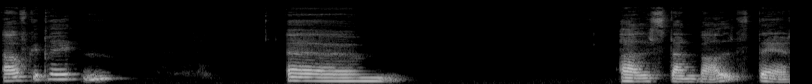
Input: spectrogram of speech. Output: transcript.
aufgetreten. Ähm, als dann bald der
